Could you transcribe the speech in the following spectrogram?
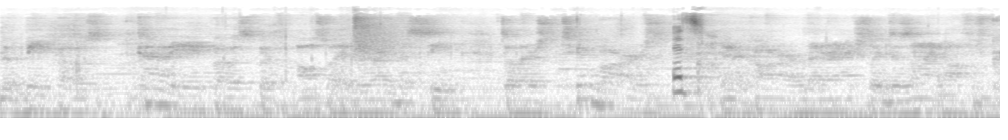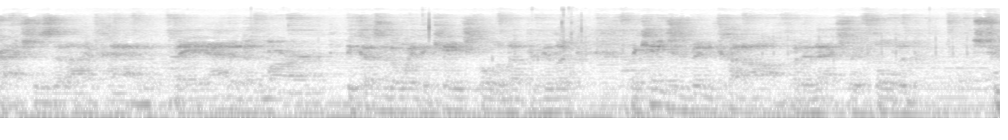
the B post, kind of the A post, but also hit me right in the seat. So there's two bars It's in the car that are actually designed off of crashes that I've had. They added a bar because of the way the cage folded up. If you look, the cage has been cut off, but it actually folded too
